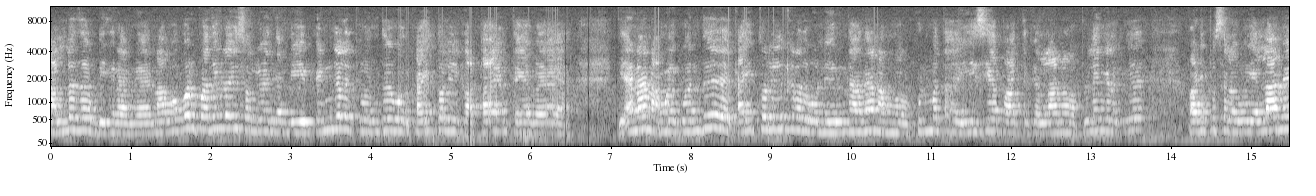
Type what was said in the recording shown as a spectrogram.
நல்லது அப்படிங்கிறாங்க. நான் ஒவ்வொரு பதிவுலையும் சொல்லுவேன் தம்பி பெண்களுக்கு வந்து ஒரு கைத்தொழில் கட்டாயம் தேவை. ஏன்னா நம்மளுக்கு வந்து கைத்தொழில்ங்கிறது ஒன்று இருந்தால் தான் நம்ம குடும்பத்தை ஈஸியாக பார்த்துக்கலாம் நம்ம பிள்ளைங்களுக்கு படிப்பு செலவு எல்லாமே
